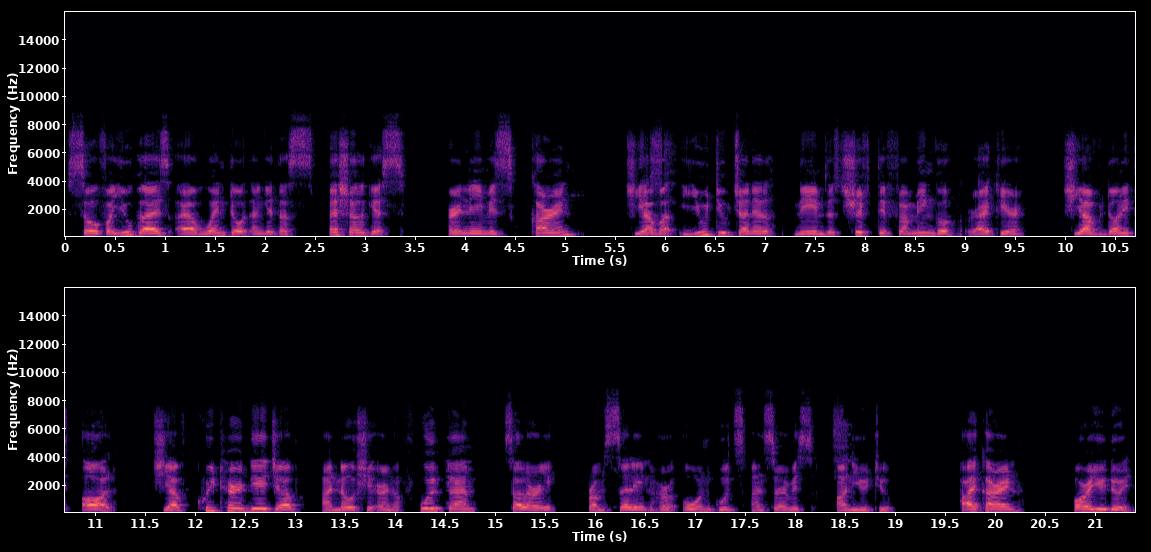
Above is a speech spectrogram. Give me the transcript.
So for you guys, I went out and get a special guest. Her name is Karen she have a YouTube channel named the Thrifty Flamingo right here. She have done it all. She have quit her day job and now she earn a full-time salary from selling her own goods and service on YouTube. Hi Karen, how are you doing?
